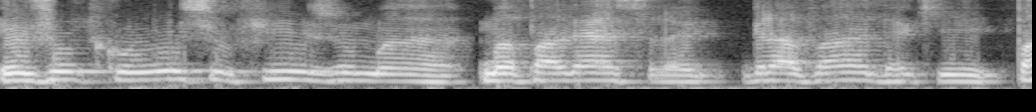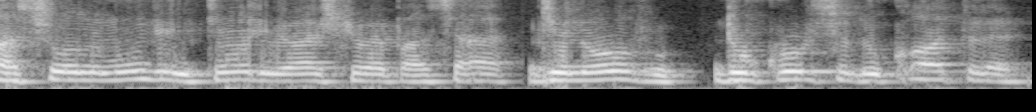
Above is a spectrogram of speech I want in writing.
Eu junto junto com isso, fiz uma, uma palestra gravada que passou no mundo inteiro, eu acho que vai passar de novo, do curso do Kotler.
